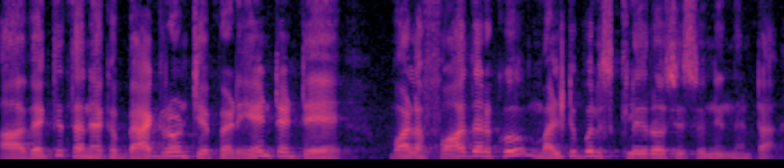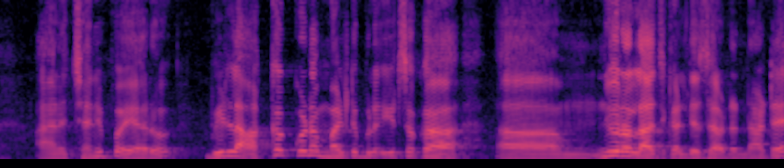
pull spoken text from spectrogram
ఆ వ్యక్తి తన యొక్క బ్యాక్గ్రౌండ్ చెప్పాడు. ఏంటంటే వాళ్ళ ఫాదర్కు మల్టిపుల్ స్క్లీరోసిస్ ఉన్నిందంట. ఆయన చనిపోయారు. వీళ్ళ అక్కకు కూడా మల్టిపుల్ ఇట్స్ ఒక న్యూరలాజికల్ డిజార్డర్. నాటే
